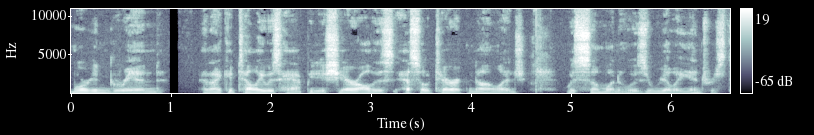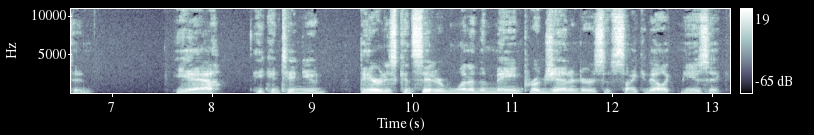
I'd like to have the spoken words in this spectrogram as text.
Morgan grinned and I could tell he was happy to share all this esoteric knowledge with someone who was really interested. Yeah, he continued, Barrett is considered one of the main progenitors of psychedelic music.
